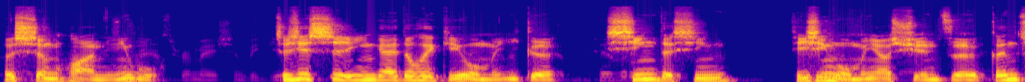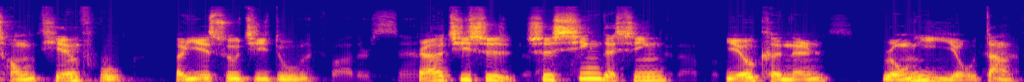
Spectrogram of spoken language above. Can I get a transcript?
和圣化你我。这些事应该都会给我们一个新的心，提醒我们要选择跟从天父和耶稣基督。然而，即使是新的心，也有可能容易游荡，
